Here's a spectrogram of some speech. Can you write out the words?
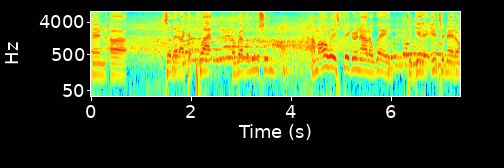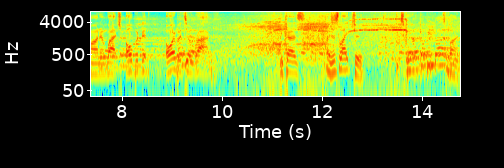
and uh, so that I could plot a revolution, I'm always figuring out a way to get an internet on and watch Orbit- Orbiter Rock because I just like to. It's good. It's fun.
